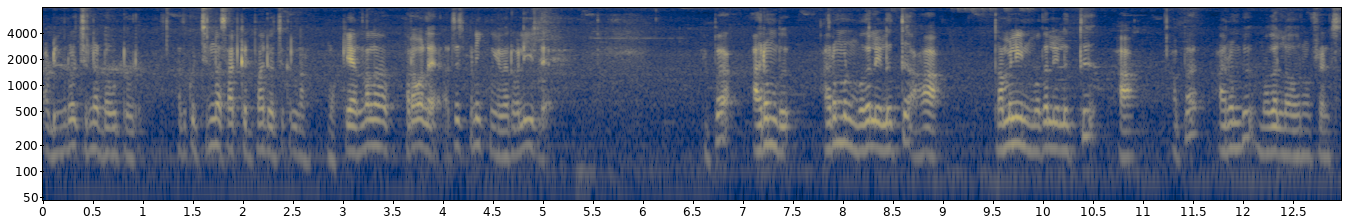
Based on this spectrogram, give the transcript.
அப்படிங்கிற ஒரு சின்ன டவுட் வரும். அதுக்கு ஒரு சின்ன ஷார்ட்கட் மாதிரி வச்சுக்கலாம். மொக்கையாக இருந்தாலும் பரவாயில்ல அட்ஜஸ்ட் பண்ணிக்கோங்க வேறு வழி இல்லை. இப்போ அரும்பு அரும்பின் முதல் எழுத்து ஆ தமிழின் முதல் எழுத்து ஆ. அப்போ அரும்பு முதல்ல வரும் ஃப்ரெண்ட்ஸ்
